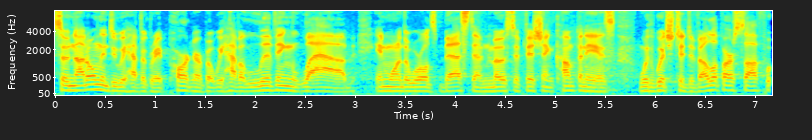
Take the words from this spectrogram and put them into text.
So not only do we have a great partner, but we have a living lab in one of the world's best and most efficient companies with which to develop our software,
